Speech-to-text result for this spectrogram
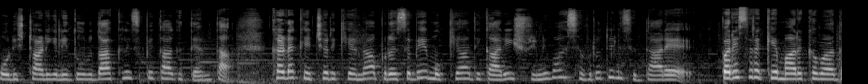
ಪೊಲೀಸ್ ಠಾಣೆಯಲ್ಲಿ ದೂರು ದಾಖಲಿಸಬೇಕಾಗತ್ತೆ ಅಂತ ಖಡಕ್ ಎಚ್ಚರಿಕೆಯನ್ನ ಪುರಸಭೆ ಮುಖ್ಯಾಧಿಕಾರಿ ಶ್ರೀನಿವಾಸ್ ಅವರು ತಿಳಿಸಿದ್ದಾರೆ. ಪರಿಸರಕ್ಕೆ ಮಾರಕವಾದ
